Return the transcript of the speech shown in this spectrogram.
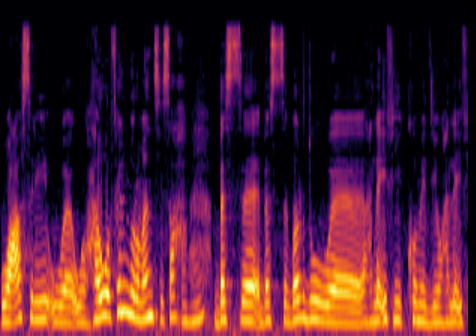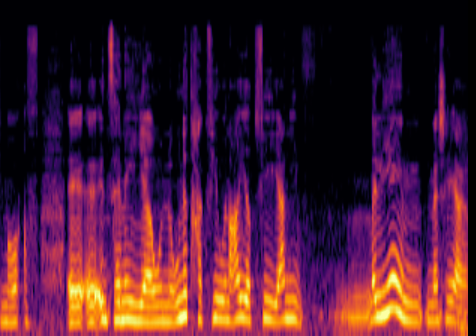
وعصري وهو فيلم رومانسي صح؟ بس بس برضو آه، هنلاقي فيه كوميدي وهنلاقي فيه مواقف آه، آه، إنسانية ون- ونضحك فيه ونعيط فيه يعني مليان مشاعر.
